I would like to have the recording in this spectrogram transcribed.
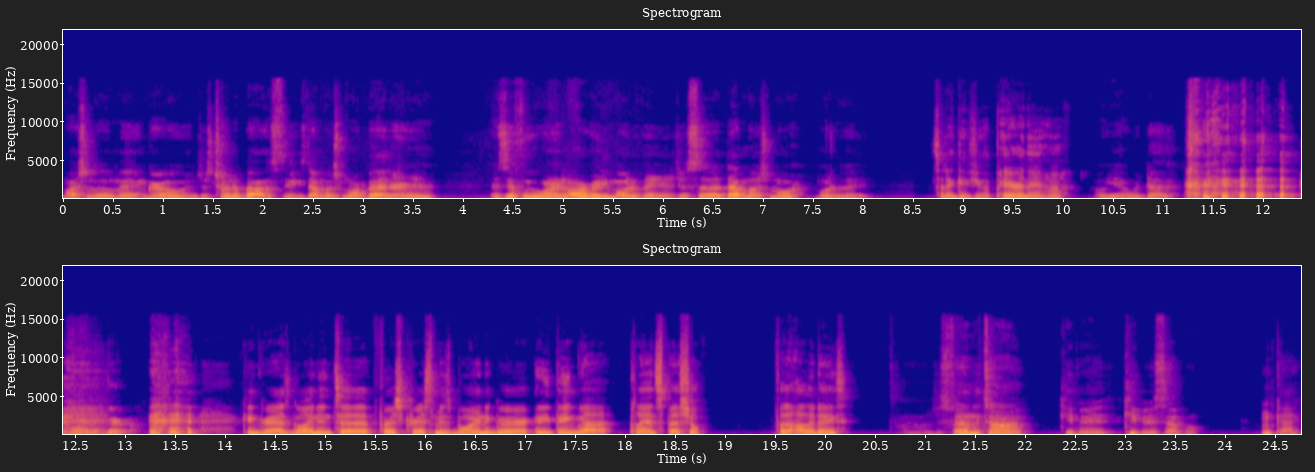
watching a little man grow and just trying to balance things that much more better and as if we weren't already motivated, just uh, that much more motivated. So that gives you a pair then, huh? Oh yeah, we're done. boy and a girl. Congrats going into first Christmas, boy and a girl. Anything uh, planned special for the holidays? Uh, just family time, keeping it keeping it simple. Okay.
